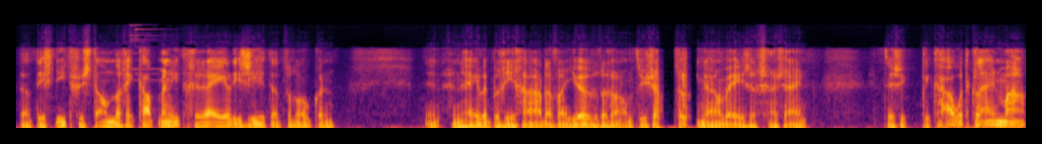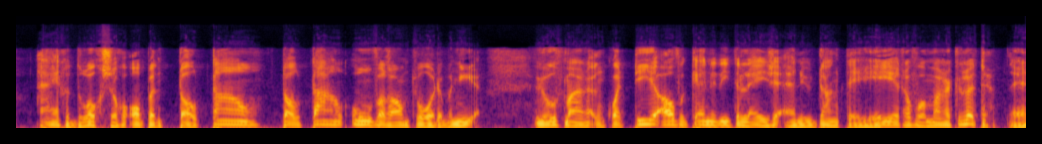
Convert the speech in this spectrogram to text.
dat is niet verstandig. Ik had me niet gerealiseerd dat er ook een een, een hele brigade van jeugdige enthousiastelingen aanwezig zou zijn. Dus ik, ik hou het klein, maar hij gedroeg zich op een totaal, totaal onverantwoorde manier. U hoeft maar een kwartier over Kennedy te lezen en u dankt de heren voor Mark Rutte. Hè?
